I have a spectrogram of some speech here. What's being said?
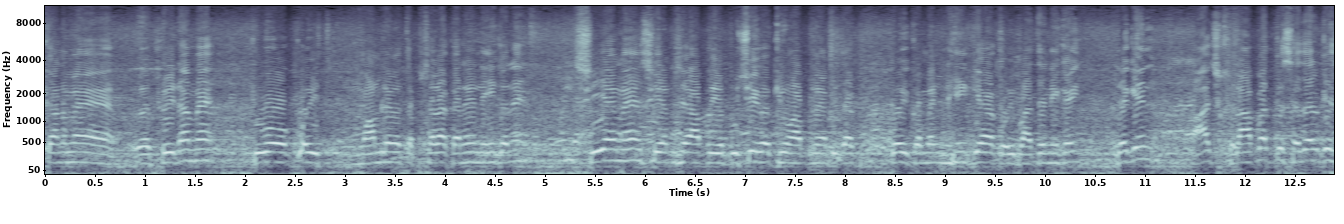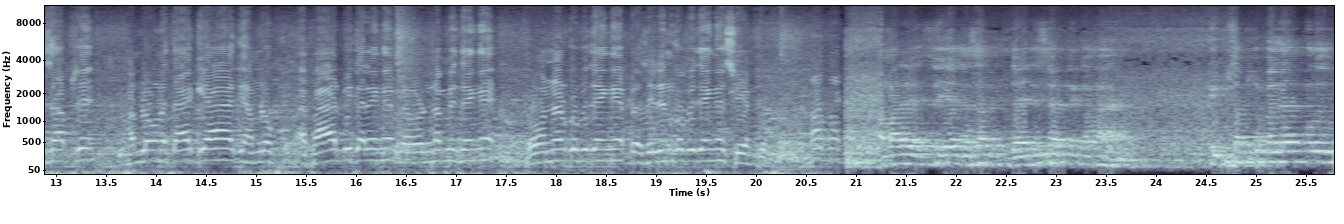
क्या नाम है फ्रीडम है कि वो कोई मामले में तबसरा करें, नहीं करें। सीएम है, सीएम से आप ये पूछिएगा क्यों आपने अभी तक कोई कमेंट नहीं किया, कोई बातें नहीं कही। लेकिन आज खिलाफत के सदर के हिसाब से हम लोगों ने तय किया है कि हम लोग एफआईआर भी करेंगे, मेमोरेंडम भी देंगे, गवर्नर को भी देंगे, प्रेसिडेंट को भी देंगे सीएम को। हमारे सैयद हसन जैदी साहब ने कहा है कि सबसे पहले हमको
